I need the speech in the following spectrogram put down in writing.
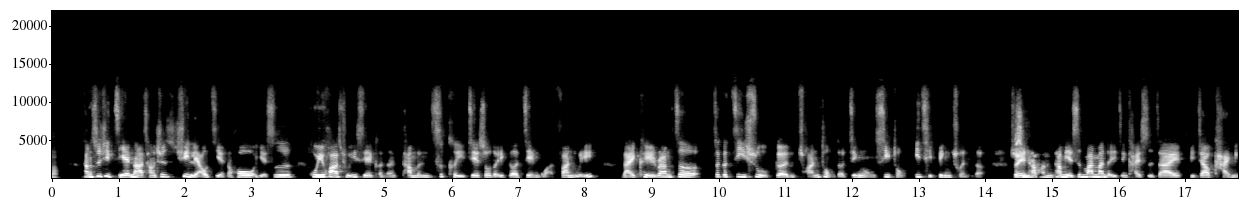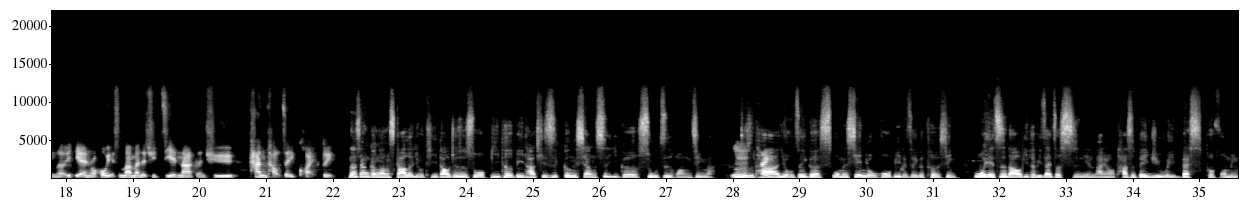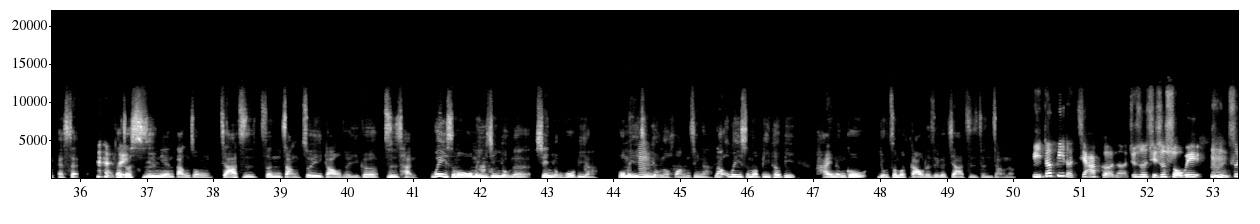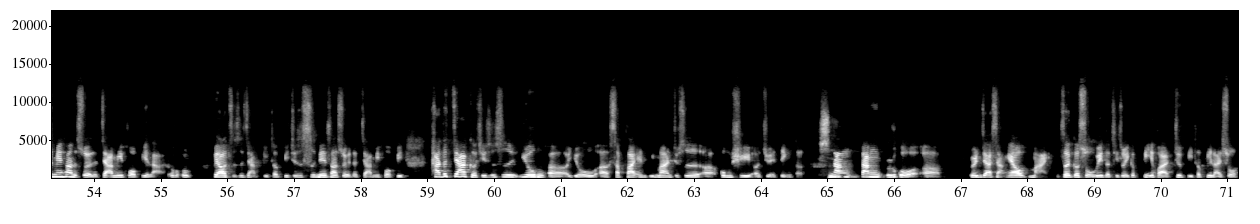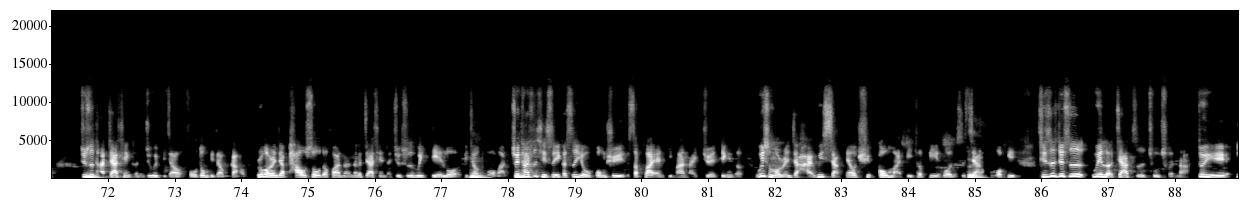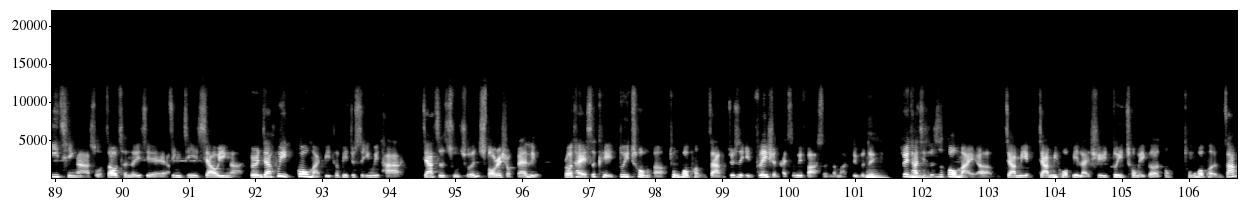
尝试去接纳，尝试去了解，然后也是规划出一些可能他们是可以接受的一个监管范围，来可以让这这个技术跟传统的金融系统一起并存的。所以他们他们也是慢慢的已经开始在比较开明了一点，然后也是慢慢的去接纳跟去探讨这一块。对。那像刚刚 Scarlett 有提到，就是说比特币它其实更像是一个数字黄金嘛。就是它有这个我们现有货币的这个特性。我也知道比特币在这十年来哦，它是被誉为 best performing asset，在这十年当中价值增长最高的一个资产。为什么我们已经有了现有货币啊？我们已经有了黄金啊？那为什么比特币还能够有这么高的这个价值增长呢？比特币的价格呢，就是其实所谓 市面上的所有的加密货币啦，如果不要只是讲比特币，其实市面上所有的加密货币，它的价格其实是用呃由呃 supply and demand，就是呃供需而决定的。是。当当如果呃人家想要买这个所谓的其中一个币的话，就比特币来说。就是它价钱可能就会比较浮动比较高，如果人家抛售的话呢，那个价钱呢就是会跌落比较多嘛，所以它是其实一个是由供需 supply and demand 来决定的。为什么人家还会想要去购买比特币或者是加密货币？其实就是为了价值储存呐。对于疫情啊所造成的一些经济效应啊，人家会购买比特币，就是因为它价值储存 storage of value。然后它也是可以对冲呃通货膨胀，就是 inflation 还是会发生的嘛，对不对？所以它其实是购买呃加密加密货币来去对冲一个通通货膨胀，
